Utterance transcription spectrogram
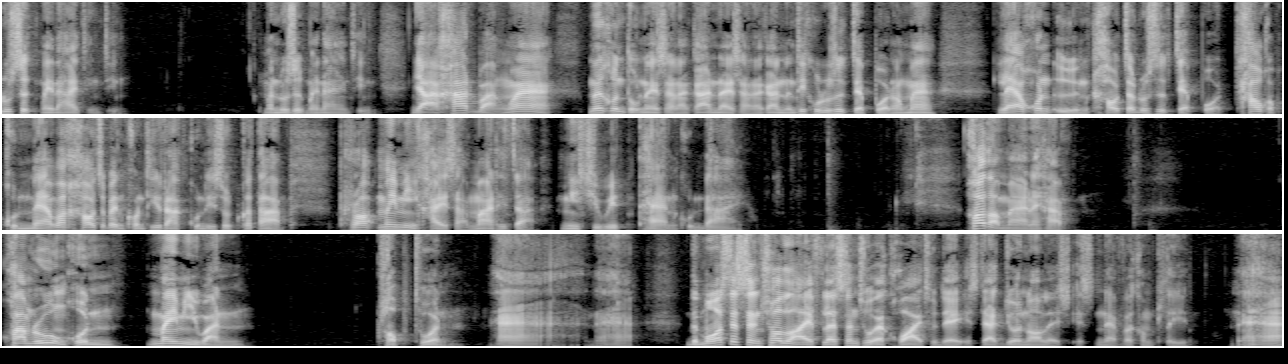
รู้สึกไม่ได้จริง ๆ มันรู้สึกไม่ได้จริงๆอย่าคาดหวังว่าเมื่อคุณตกในสถานการณ์ใดสถานการณ์หนึ่งที่คุณรู้สึกเจ็บปวดมากๆแล้วคนอื่นเขาจะรู้สึกเจ็บปวดเท่ากับคุณแม้ว่าเขาจะเป็นคนที่รักคุณที่สุดก็ตาม เพราะไม่มีใครสามารถที่จะมีชีวิตแทนคุณได้ ข้อต่อมานะครับ ความรู้ของคุณไม่มีวันครบถ้วนอ่านะฮะ The most essential life lesson to acquire today is that your knowledge is never complete นะฮะ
